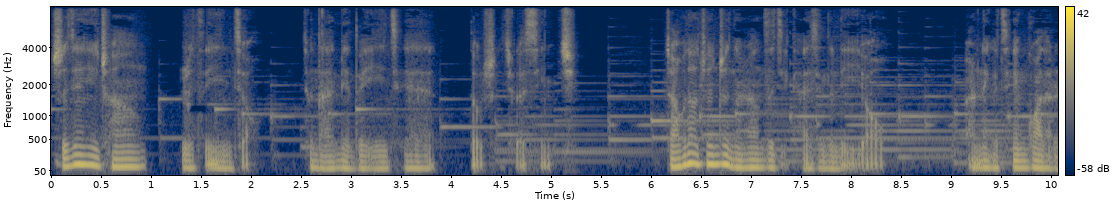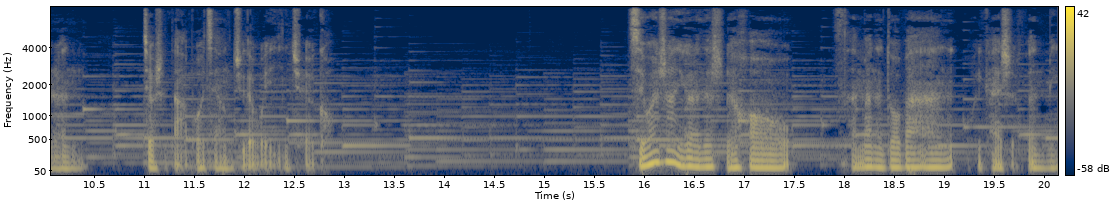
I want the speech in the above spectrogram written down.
时间一长，日子一久，就难免对一切都失去了兴趣。找不到真正能让自己开心的理由，而那个牵挂的人，就是打破僵局的唯一缺口。喜欢上一个人的时候，散漫的多巴胺会开始分泌，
